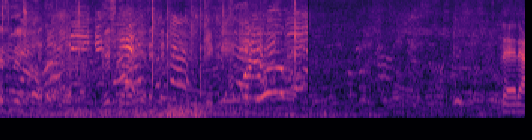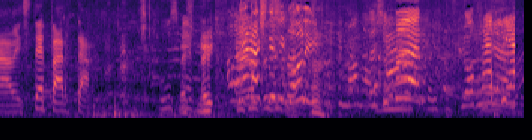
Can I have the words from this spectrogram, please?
Vyměřuješ chlape. Běž Teda vy jste parta. Ale na čtyři góly. To je super.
